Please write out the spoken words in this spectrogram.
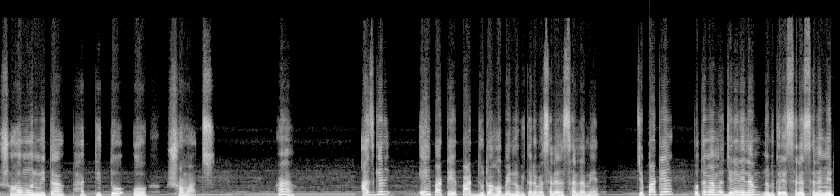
সহমর্মিতা ভ্রাতৃত্ব ও সমাজ। হ্যাঁ? আজকের এই পার্টে পার্ট দুটো হবে নবী করিম সাল্লাহ সাল্লামের। যে পার্টে প্রথমে আমরা জেনে নিলাম নবী করিম সাল্লাহ সাল্লামের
